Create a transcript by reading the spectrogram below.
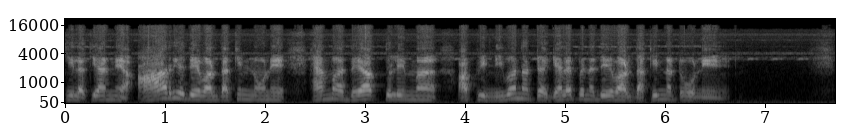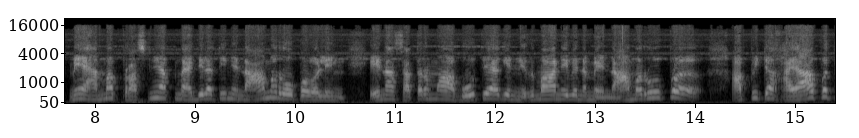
කියලා කියන්නේ ආර්ය දේවල් දකින්න ඕනේ. හැම දෙයක් තුළින්ම අපි නිවනට ගැලපෙන දේවල් දකින්නට ඕනේ. මේ හැම ප්‍රශ්නයක්ම ඇදලා තියෙන්නේ නාම රූප වලින්. එහෙනම් සතරමා භූතයාගේ නිර්මාණය වෙන මේ නාම රූප අපිට හයාපත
